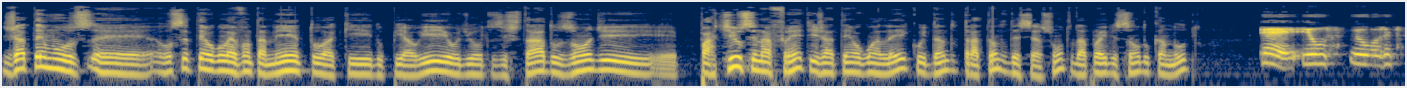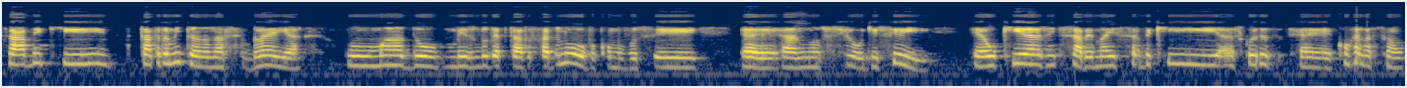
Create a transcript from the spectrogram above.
Já temos. É, você tem algum levantamento aqui do Piauí ou de outros estados onde é, partiu-se na frente e já tem alguma lei cuidando, tratando desse assunto, da proibição do canudo? É, eu, eu, a gente sabe que está tramitando na Assembleia uma do mesmo do deputado Fábio Novo, como você é, anunciou, disse aí. É o que a gente sabe, mas sabe que as coisas é, com relação,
